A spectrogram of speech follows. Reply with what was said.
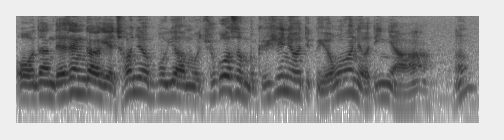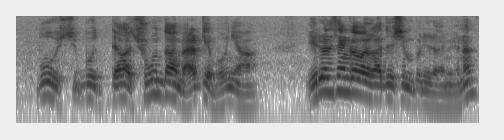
어, 난 내 생각에 전혀 뭐, 야, 뭐, 죽어서 뭐, 귀신이 어디 있고, 영혼이 어디냐, 어? 뭐, 씨, 뭐, 내가 죽은 다음에 알게 뭐냐. 이런 생각을 가지신 분이라면은,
